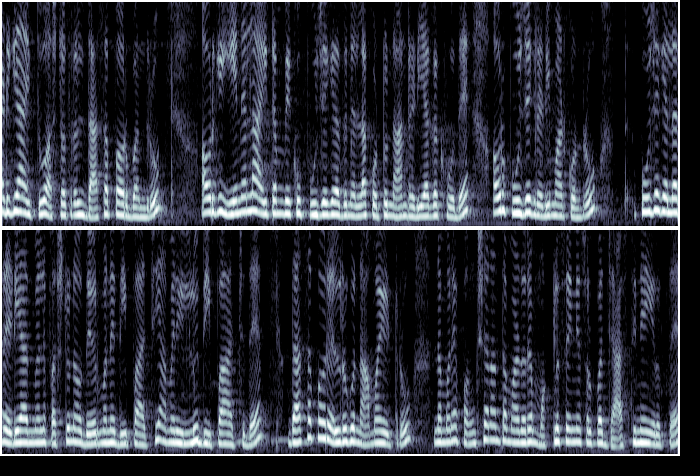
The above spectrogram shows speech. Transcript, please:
ಅಡುಗೆ ಆಯಿತು, ಅಷ್ಟೊತ್ತರಲ್ಲಿ ದಾಸಪ್ಪ ಅವ್ರು ಬಂದರು. ಅವ್ರಿಗೆ ಏನೆಲ್ಲ ಐಟಮ್ ಬೇಕು ಪೂಜೆಗೆ ಅದನ್ನೆಲ್ಲ ಕೊಟ್ಟು ನಾನು ರೆಡಿಯಾಗಕ್ಕೆ ಹೋದೆ. ಅವರು ಪೂಜೆಗೆ ರೆಡಿ ಮಾಡಿಕೊಂಡ್ರು. ಪೂಜೆಗೆಲ್ಲ ರೆಡಿ ಆದಮೇಲೆ ಫಸ್ಟು ನಾವು ದೇವ್ರ ಮನೆ ದೀಪ ಹಚ್ಚಿ, ಆಮೇಲೆ ಇಲ್ಲೂ ದೀಪ ಹಚ್ಚಿದೆ. ದಾಸಪ್ಪ ಅವ್ರು ಎಲ್ರಿಗೂ ನಾಮ ಇಟ್ಟರು ನಮ್ಮನೆ ಫಂಕ್ಷನ್ ಅಂತ ಮಾಡಿದ್ರೆ ಮಕ್ಕಳ ಸೈನ್ಯ ಸ್ವಲ್ಪ ಜಾಸ್ತಿನೇ ಇರುತ್ತೆ.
